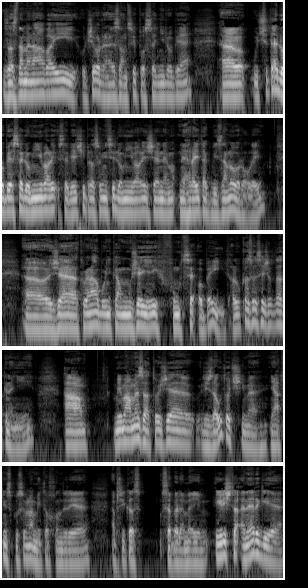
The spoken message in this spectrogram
zaznamenávají určitou renesanci v poslední době. V určité době se domnívali, se větší pracovníci domnívali, že ne, nehrají tak významnou roli, že rakovinná buňka může jejich funkce obejít. Ale ukazuje se, že to tak není. A my máme za to, že když zautočíme nějakým způsobem na mitochondrie, například sebereme jim. I když ta energie,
